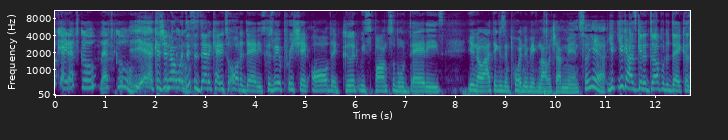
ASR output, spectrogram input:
okay. That's cool. That's cool. Yeah, because you that's know cool. what? This is dedicated to all the daddies because we appreciate all the good, responsible daddies. You know, I think it's important that we acknowledge our men. So yeah, you, you guys get a double today because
